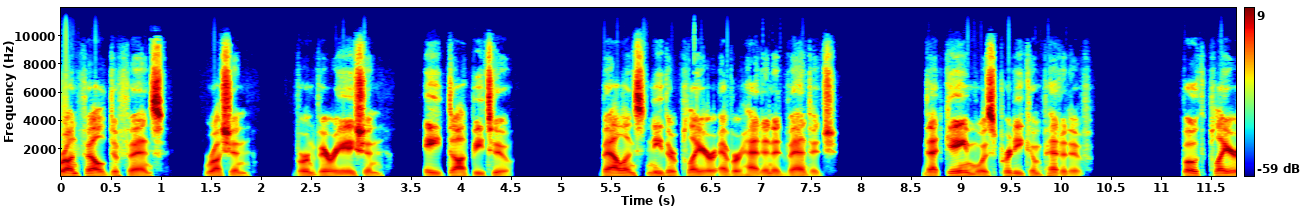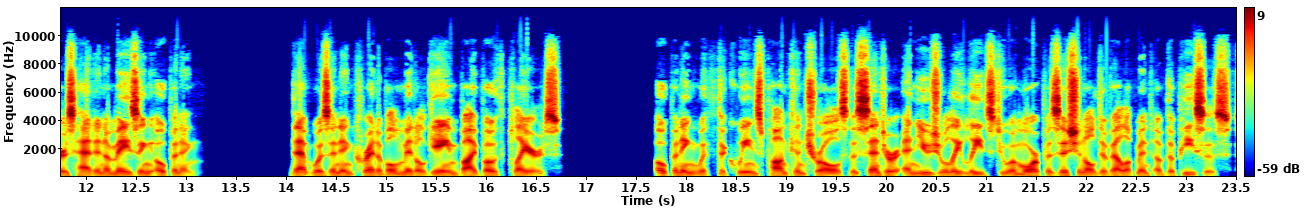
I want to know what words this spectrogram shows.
Grunfeld Defense, Russian, Vern Variation, 8.b2. Balanced neither player ever had an advantage. That game was pretty competitive. Both players had an amazing opening. That was an incredible middle game by both players. Opening with the queen's pawn controls the center and usually leads to a more positional development of the pieces.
